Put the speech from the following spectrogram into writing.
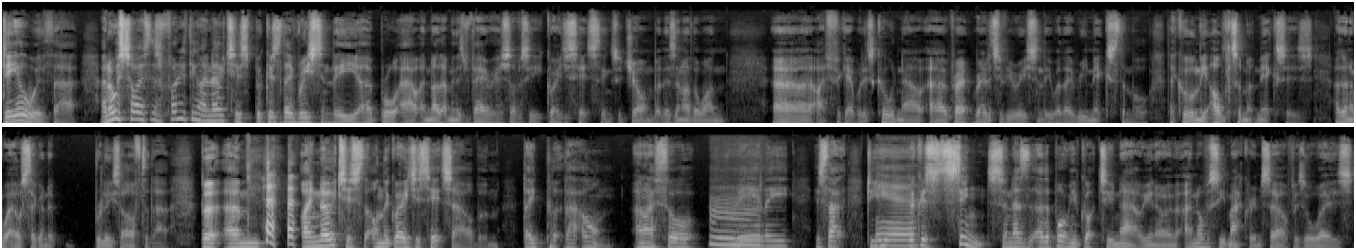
deal with that. And also, there's a funny thing I noticed because they've recently uh, brought out another. I mean, there's various obviously greatest hits things with John, but there's another one. Uh, I forget what it's called now. Uh, re- relatively recently, where they remixed them all. They call them the ultimate mixes. I don't know what else they're going to release after that. But um, I noticed that on the greatest hits album, they'd put that on, and I thought, really, is that? Do you? Yeah. Because since and as at the point we've got to now, you know, and obviously Macca himself is always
